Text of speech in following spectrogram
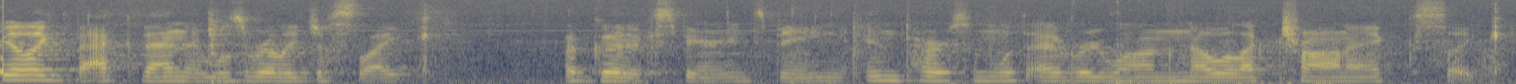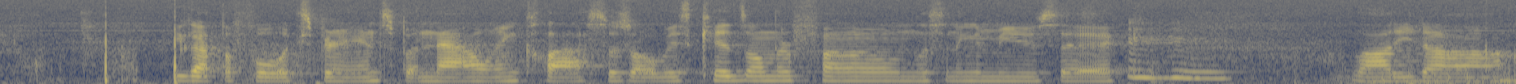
feel like back then it was really just like a good experience being in person with everyone, no electronics, like you got the full experience, but now in class there's always kids on their phone listening to music, Mm-hmm. la di da.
